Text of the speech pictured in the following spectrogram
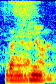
ధన్యవాదాలు.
